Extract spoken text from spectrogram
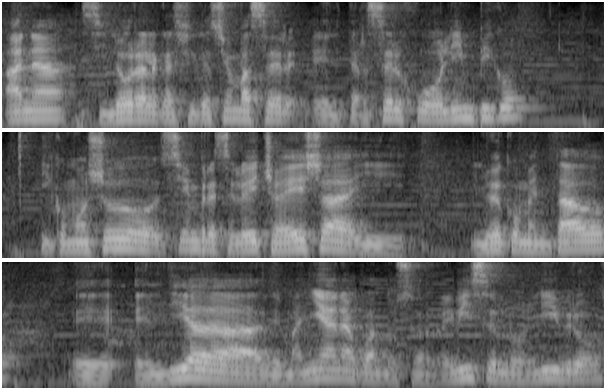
Ana, si logra la clasificación, va a ser el tercer Juego Olímpico. Y como yo siempre se lo he dicho a ella y, lo he comentado, eh, el día de mañana cuando se revisen los libros,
